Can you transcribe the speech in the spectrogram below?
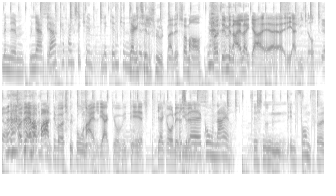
Men, øhm, men jeg, jeg kan faktisk ikke helt genkende Jeg kan til det. tilslutte mig det så meget. Og det med neglelak, jeg er, jeg er ligeglad. Ja. Og da jeg var barn, det var også med god negl. Jeg gjorde det, jeg gjorde det Altså, alligevel. hvad er god negl? Det er sådan en, en form for...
